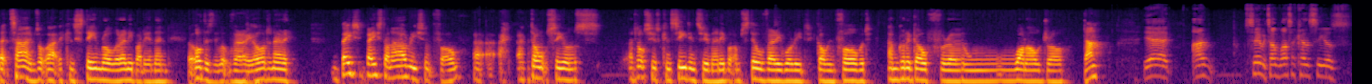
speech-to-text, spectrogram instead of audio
at times look like they can steamroller anybody, and then at others they look very ordinary based based on our recent form, I, I, don't see us. I don't see us conceding too many, but I'm still very worried going forward. I'm going to go for a one-all draw. Dan? Yeah, I'm same with Tom. Whilst I can see us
